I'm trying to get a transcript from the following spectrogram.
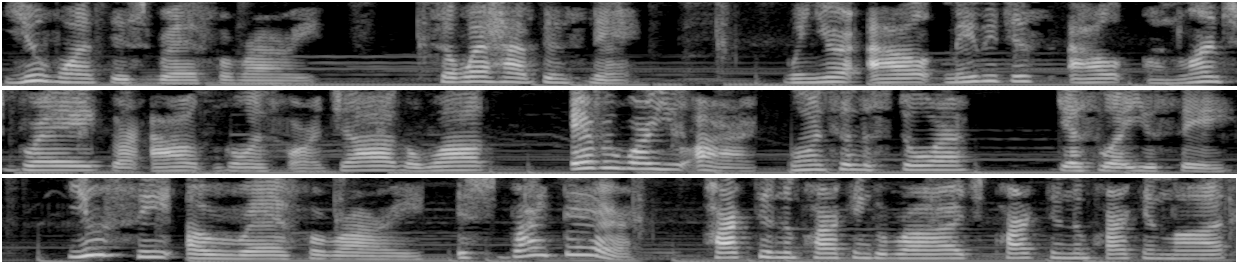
You want this red Ferrari. So, what happens next? When you're out, maybe just out on lunch break or out going for a jog, a walk, everywhere you are, going to the store, guess what you see? You see a red Ferrari. It's right there, parked in the parking garage, parked in the parking lot.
